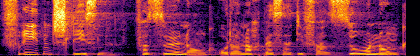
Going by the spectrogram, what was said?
Frieden schließen, Versöhnung oder noch besser die Versohnung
